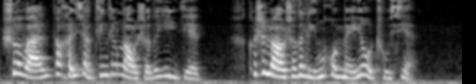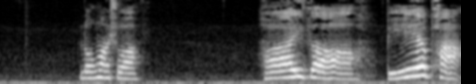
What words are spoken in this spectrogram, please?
说完，他很想听听老蛇的意见，可是老蛇的灵魂没有出现。龙王说：“孩子，别怕。”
